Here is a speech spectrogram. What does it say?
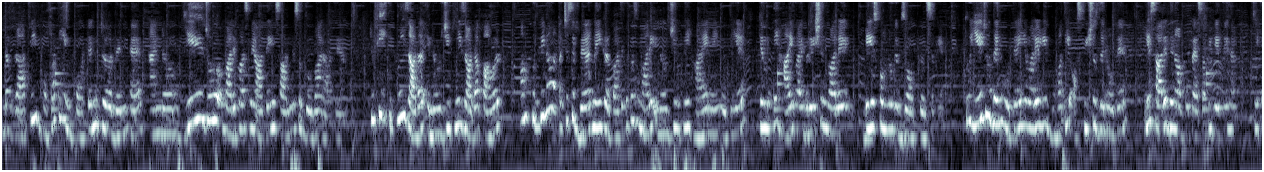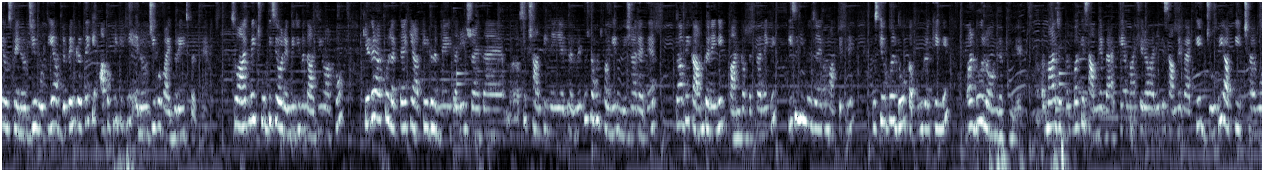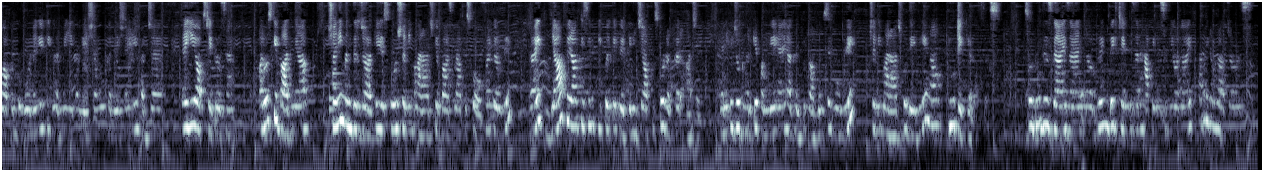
नवरात्रि बहुत ही इम्पोर्टेंट दिन है एंड ये जो हमारे पास में आते हैं, साल में सब दो बार आते हैं, क्योंकि इतनी ज़्यादा एनर्जी इतनी ज़्यादा पावर हम खुद भी ना अच्छे से बेयर नहीं कर पाते बिकॉज़ हमारी एनर्जी उतनी हाई नहीं होती है कि हम इतनी हाई वाइब्रेशन वाले डेज़ को हम लोग एब्जॉर्ब कर सकें। तो ये जो दिन होते हैं, ये हमारे लिए बहुत ही ऑस्पिशियस दिन होते हैं। ये सारे दिन आपको पैसा भी देते हैं, ठीक है, उसमें एनर्जी होती है। आप डिपेंड करते हैं कि आप अपनी कितनी एनर्जी को वाइब्रेट करते हैं। सो so, आज मैं एक छोटी सी और रेमेडी बताती हूँ आपको कि अगर आपको लगता है कि आपके घर में कलेश रहता है सुख शांति नहीं है घर में कुछ ना कुछ पंगे हमेशा रहते हैं तो आप एक काम करेंगे पान का पत्ता लेंगे इजीली मिल जाएगा मार्केट में। उसके ऊपर दो कपूर रखेंगे और दो लौंग रखेंगे। और माँ जगदम्बा के सामने बैठ के माँ शेरावाली के सामने बैठ के जो भी आपकी इच्छा है वो आप उनको बोलेंगे कि घर में ये कलेश है वो कलेश है ये हट जाए या ये ऑब्स्टिकल्स हैं। और उसके बाद में आप शनि मंदिर जाके इसको शनि महाराज के पास में आप इसको ऑफ़र कर दें राइट या फिर आप किसी भी पीपल के पेड़ के नीचे आप इसको रखकर आ जाए यानी कि जो घर के पंगे हैं या घर की प्रॉब्लम है वो हमें शनि महाराज को दे दिए ना you take care of this So do this guys and uh, bring big changes and happiness in your life. Happy.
